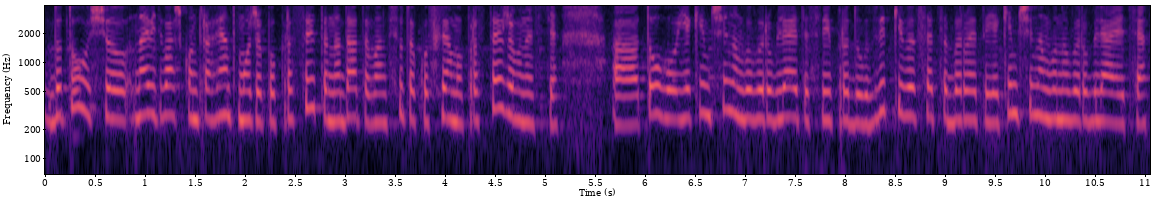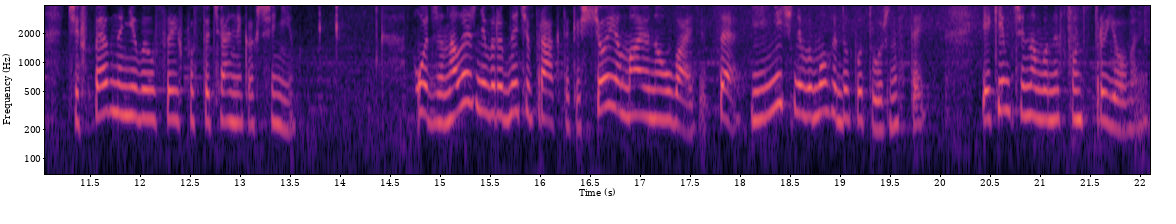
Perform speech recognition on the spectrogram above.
до того, що навіть ваш контрагент може попросити надати вам всю таку схему простежуваності того, яким чином ви виробляєте свій продукт, звідки ви все це берете, яким чином воно виробляється, чи впевнені ви у своїх постачальниках чи ні. Отже, належні виробничі практики, що я маю на увазі? Це гігієнічні вимоги до потужностей, яким чином вони сконструйовані.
